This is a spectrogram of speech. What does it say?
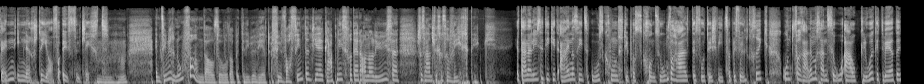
dann im nächsten Jahr veröffentlicht. Mhm. Ein ziemlicher Aufwand, also, der da betrieben wird. Für was sind denn die Ergebnisse von der Analyse schlussendlich so wichtig? Die Analyse die gibt einerseits Auskunft über das Konsumverhalten der Schweizer Bevölkerung und vor allem kann so auch geschaut werden,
